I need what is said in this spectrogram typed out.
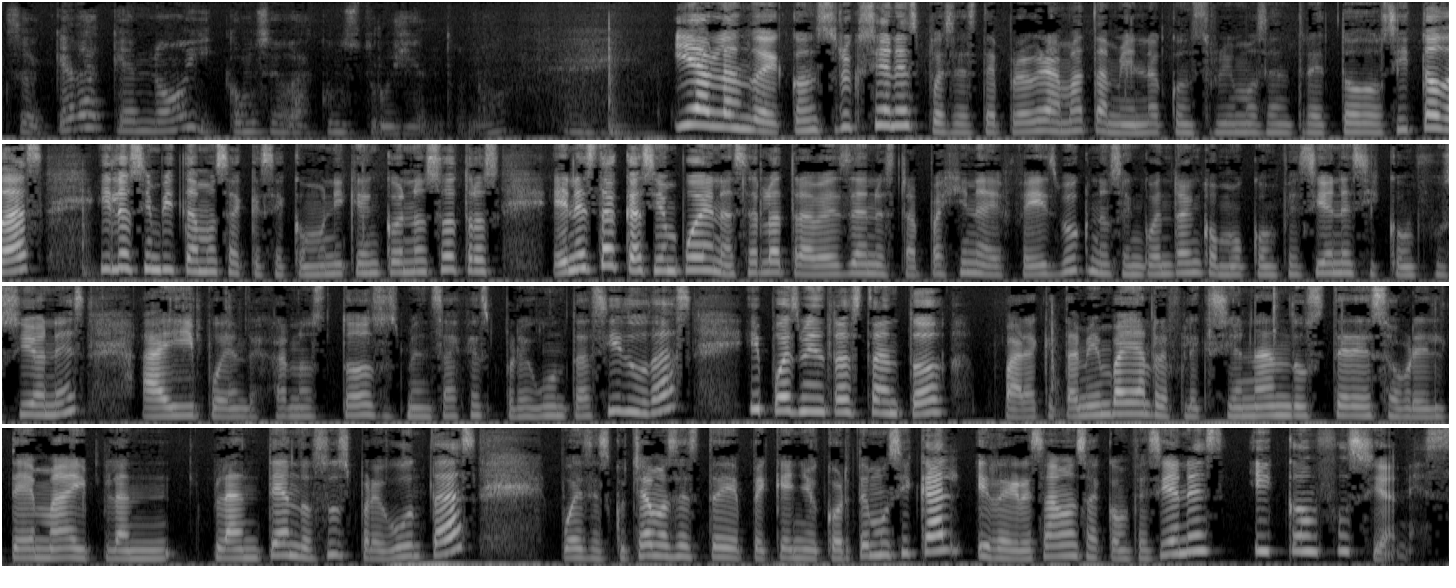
se queda, que no y cómo se va construyendo, ¿no? Y hablando de construcciones, pues este programa también lo construimos entre todos y todas y los invitamos a que se comuniquen con nosotros. En esta ocasión pueden hacerlo a través de nuestra página de Facebook, nos encuentran como Confesiones y Confusiones, ahí pueden dejarnos todos sus mensajes, preguntas y dudas y pues mientras tanto, para que también vayan reflexionando ustedes sobre el tema y planteando sus preguntas, pues escuchamos este pequeño corte musical y regresamos a Confesiones y Confusiones.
